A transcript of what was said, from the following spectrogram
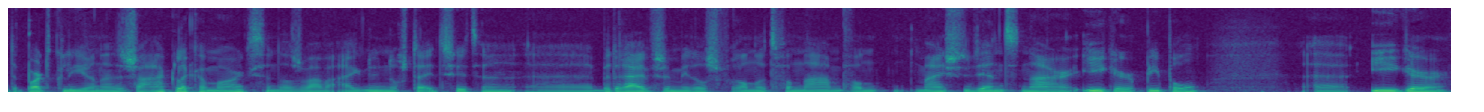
de particuliere naar de zakelijke markt. En dat is waar we eigenlijk nu nog steeds zitten. Eh bedrijf is inmiddels veranderd van naam van mijn student naar Eager People. Eh, eager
